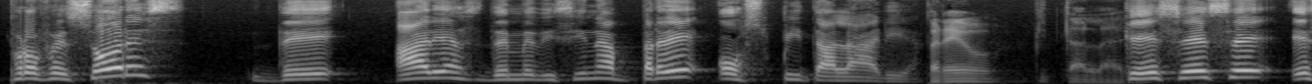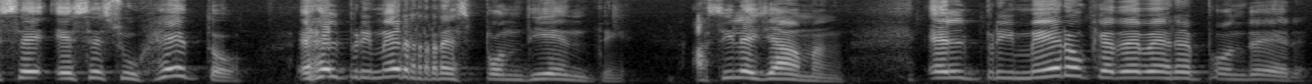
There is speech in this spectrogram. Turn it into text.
profesores de áreas de medicina prehospitalaria. Prehospitalaria. Que es ese, ese, ese sujeto, es el primer respondiente, así le llaman. El primero que debe responder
